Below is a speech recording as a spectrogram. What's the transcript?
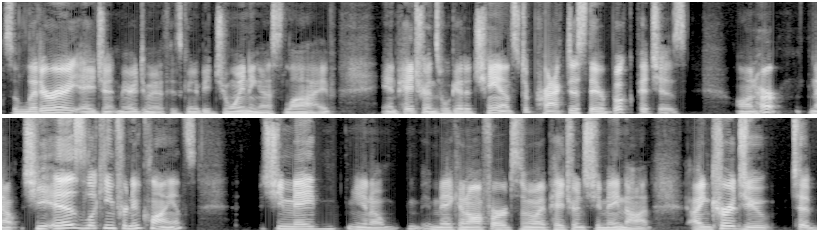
So, literary agent Mary DeMuth is going to be joining us live, and patrons will get a chance to practice their book pitches on her. Now, she is looking for new clients. She may, you know, make an offer to some of my patrons. She may not. I encourage you to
